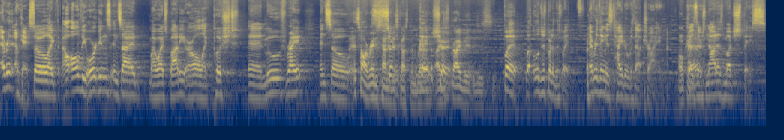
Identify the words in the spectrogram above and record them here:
Everything. Okay, so like all- all the organs inside my wife's body are all like pushed and moved, right? And so It's already sounding certain- disgusting, bro. Okay, I describe it just. But we'll just put it this way: everything is tighter without trying. Okay. Because there's not as much space.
